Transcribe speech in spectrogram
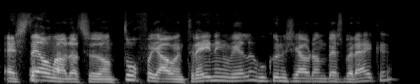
En stel nou dat ze dan toch van jou een training willen, hoe kunnen ze jou dan best bereiken?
